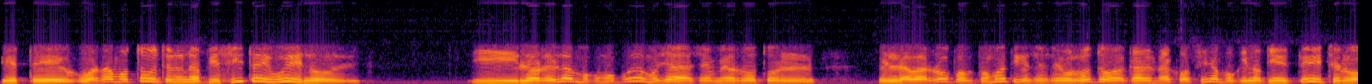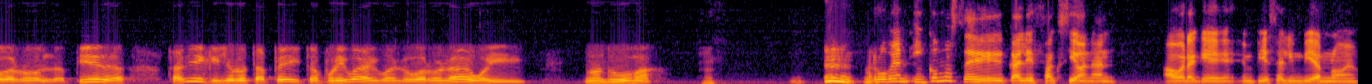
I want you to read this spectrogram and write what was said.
Este, guardamos todo en una piecita y bueno, y lo arreglamos como podamos, ya se me ha roto el, el lavarropa automático, se ha roto acá en la cocina porque no tiene techo, lo agarró la piedra, está bien que yo lo tapé y todo, pero igual, igual lo agarró el agua y no anduvo más. Rubén, ¿y cómo se calefaccionan ahora que empieza el invierno? eh?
